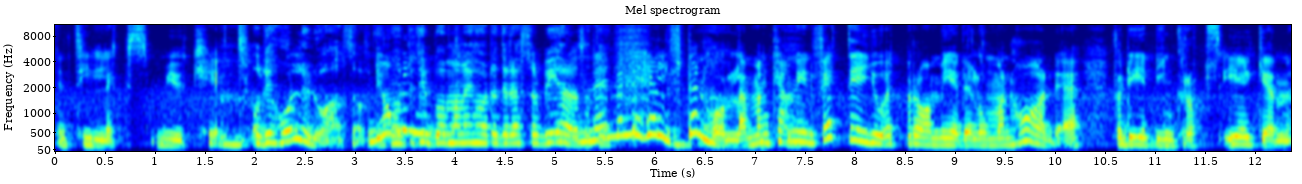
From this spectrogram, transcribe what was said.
en tilläggsmjukhet. och det håller då alltså? För det Ja, går inte men- tillbaka, man har ju hört att det resorberas. Nej, det, men det hälften håller. Man kan, Fett är ju ett bra medel om man har det, för det är din kropps egen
